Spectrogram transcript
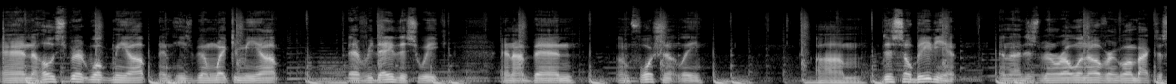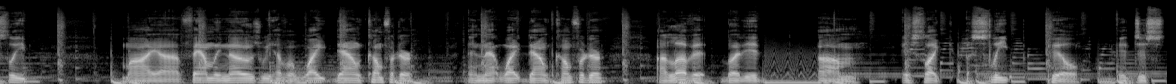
And the Holy Spirit woke me up, and He's been waking me up every day this week. And I've been, unfortunately, um, disobedient and I just been rolling over and going back to sleep. My uh, family knows we have a white down comforter, and that white down comforter, I love it, but it um, it's like a sleep pill. It just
